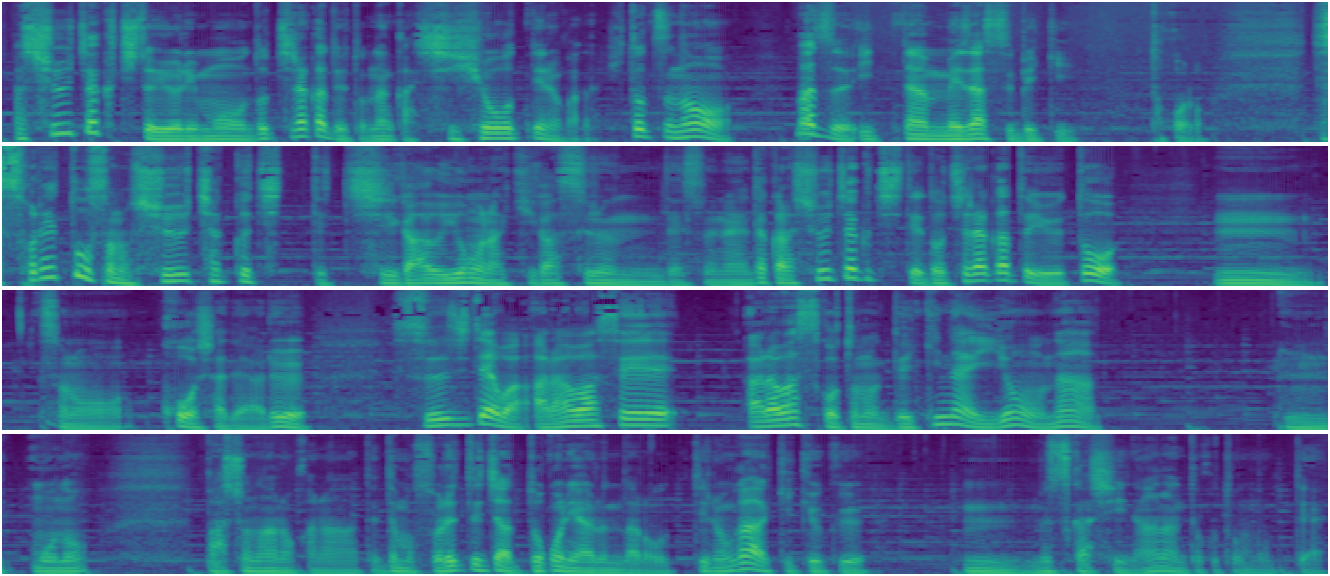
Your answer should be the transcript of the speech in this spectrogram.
まあ、終着地というよりもどちらかというとなんか指標っていうのかな。一つのまず一旦目指すべきところ。それとその終着地って違うような気がするんですね。だから終着地ってどちらかというとうんその後者である数字では表せ表すことのできないような、うん、もの場所なのかなって。でもそれってじゃあどこにあるんだろうっていうのが結局、うん、難しいななんてことを思って。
